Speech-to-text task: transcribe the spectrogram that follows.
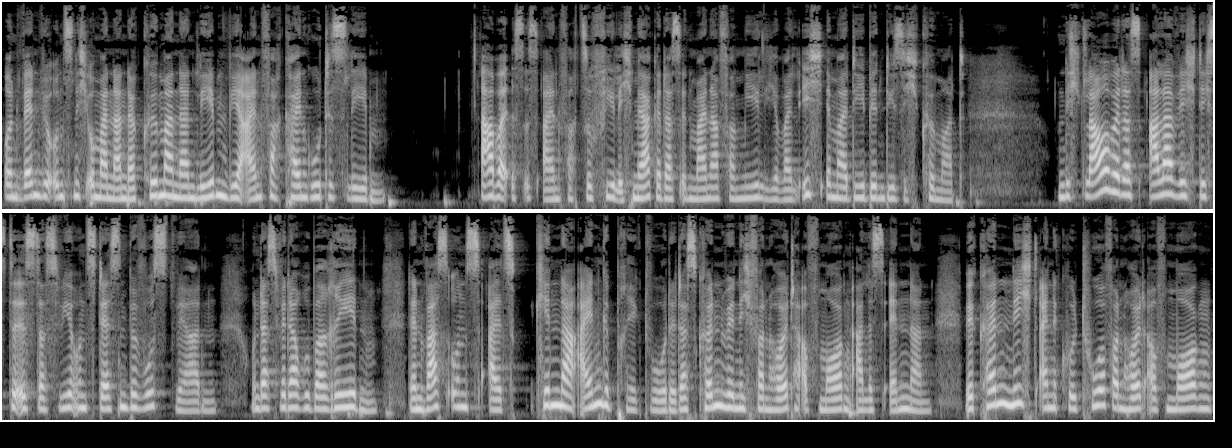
Und wenn wir uns nicht umeinander kümmern, dann leben wir einfach kein gutes Leben. Aber es ist einfach zu viel. Ich merke das in meiner Familie, weil ich immer die bin, die sich kümmert. Und ich glaube, das Allerwichtigste ist, dass wir uns dessen bewusst werden und dass wir darüber reden. Denn was uns als Kinder eingeprägt wurde, das können wir nicht von heute auf morgen alles ändern. Wir können nicht eine Kultur von heute auf morgen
